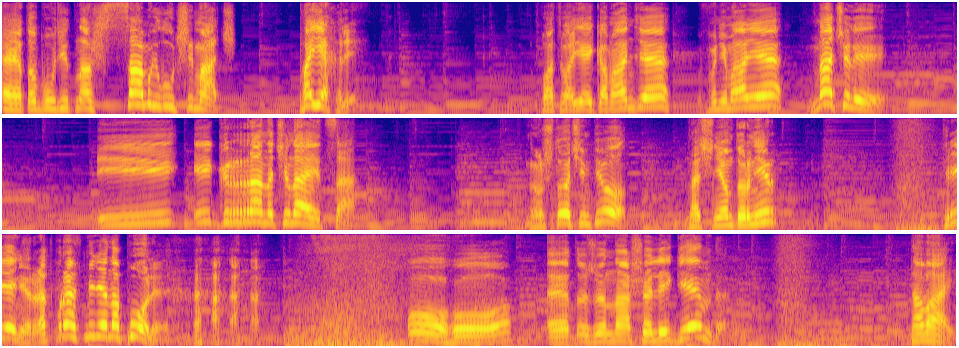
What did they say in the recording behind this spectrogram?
Это будет наш самый лучший матч! Поехали! По твоей команде, внимание, начали! И игра начинается! Ну что, чемпион, начнем турнир? Тренер, отправь меня на поле! Ого, это же наша легенда! Давай,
